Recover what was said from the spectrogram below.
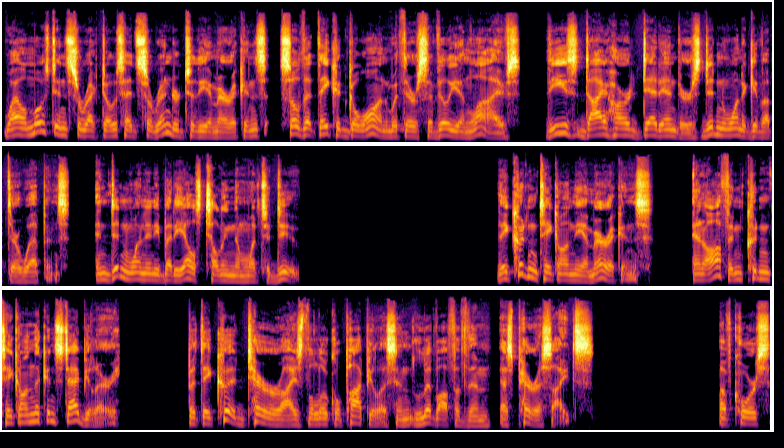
While most insurrectos had surrendered to the Americans so that they could go on with their civilian lives, these die-hard dead enders didn't want to give up their weapons and didn't want anybody else telling them what to do. They couldn't take on the Americans, and often couldn't take on the constabulary. But they could terrorize the local populace and live off of them as parasites. Of course,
